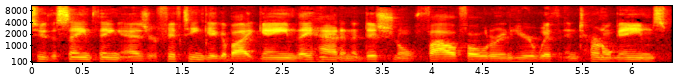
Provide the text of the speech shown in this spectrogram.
to the same thing as your 15 gigabyte game. They had an additional file folder in here with internal games.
